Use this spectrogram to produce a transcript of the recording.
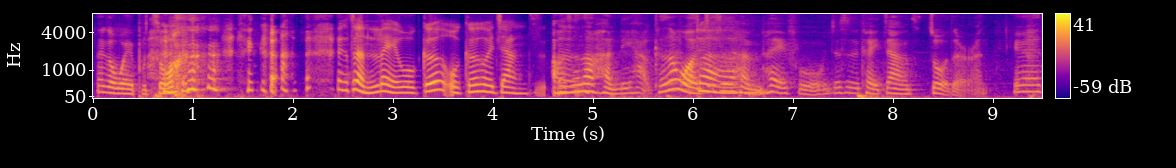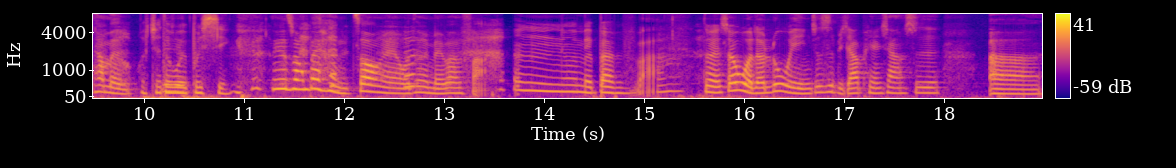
那个我也不做，那个那个真的很累。我哥我哥会这样子，哦，真的很厉害。可是我就是很佩服，就是可以这样子做的人，因为他们我觉得我也不行，那个装备很重哎，我真的没办法。嗯，因为没办法。对，所以我的露营就是比较偏向是呃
